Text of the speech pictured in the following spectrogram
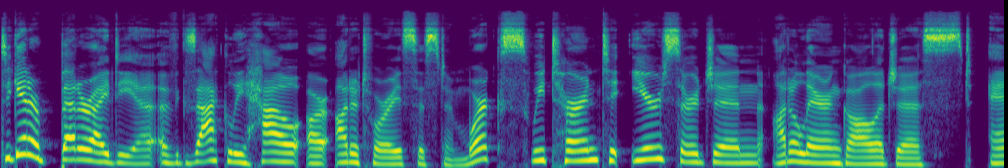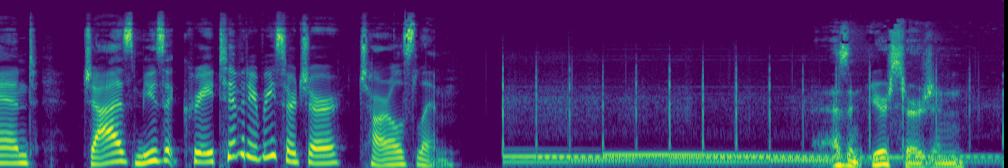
To get a better idea of exactly how our auditory system works, we turn to ear surgeon, otolaryngologist, and jazz music creativity researcher Charles Limb. As an ear surgeon,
